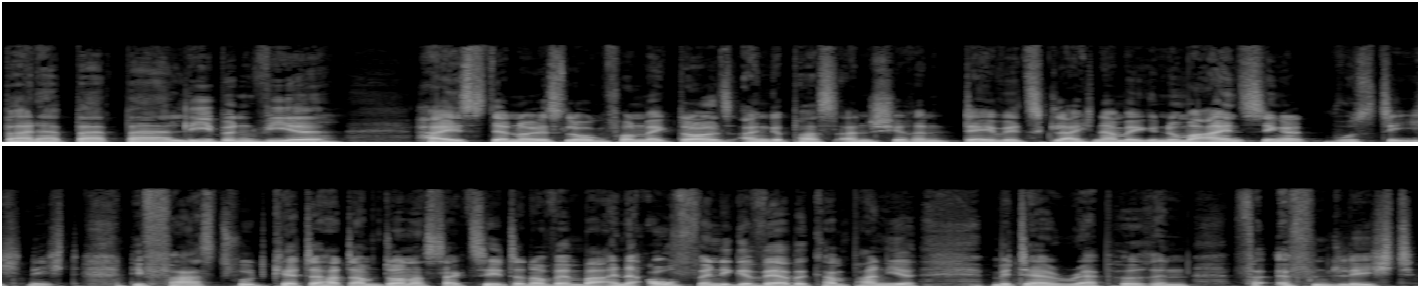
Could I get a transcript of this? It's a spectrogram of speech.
Badababa, lieben wir. Heißt der neue Slogan von McDonald's, angepasst an Sharon Davids gleichnamige Nummer 1 Single, wusste ich nicht. Die Fastfood-Kette hat am Donnerstag, 10. November, eine aufwendige Werbekampagne mit der Rapperin veröffentlicht.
